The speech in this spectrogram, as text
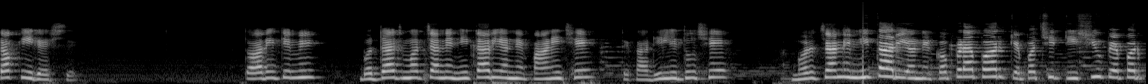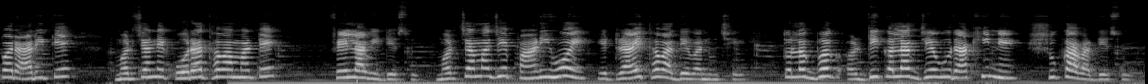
ટકી રહેશે. તો આ રીતે મેં બધા જ મરચાંને નિતારી અને પાણી છે તે કાઢી લીધું છે. મરચાંને નિતારી અને કપડા પર કે પછી ટીશ્યુ પેપર પર આ રીતે મરચાંને કોરા થવા માટે ફેલાવી દેશું. મરચાંમાં જે પાણી હોય એ ડ્રાય થવા દેવાનું છે. તો લગભગ અડધી કલાક જેવું રાખીને સુકાવા દેશું.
